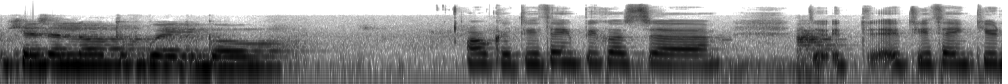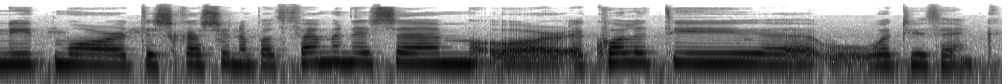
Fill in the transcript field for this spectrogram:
It has a lot of way to go. Okay, do you think because uh, do, do, you think you need more discussion about feminism or equality? Uh, what do you think?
